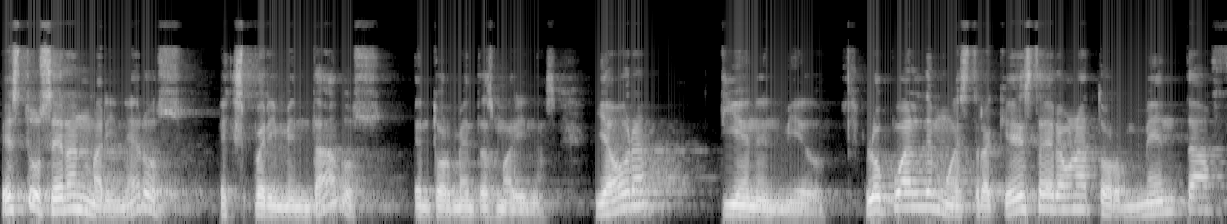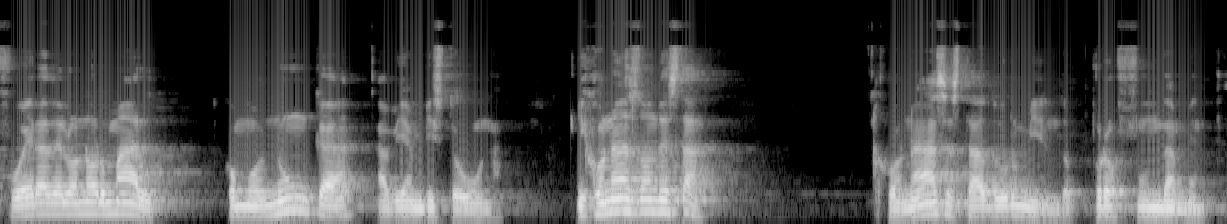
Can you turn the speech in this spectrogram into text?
Estos eran marineros experimentados en tormentas marinas y ahora tienen miedo, lo cual demuestra que esta era una tormenta fuera de lo normal, como nunca habían visto una. ¿Y Jonás dónde está? Jonás está durmiendo profundamente.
